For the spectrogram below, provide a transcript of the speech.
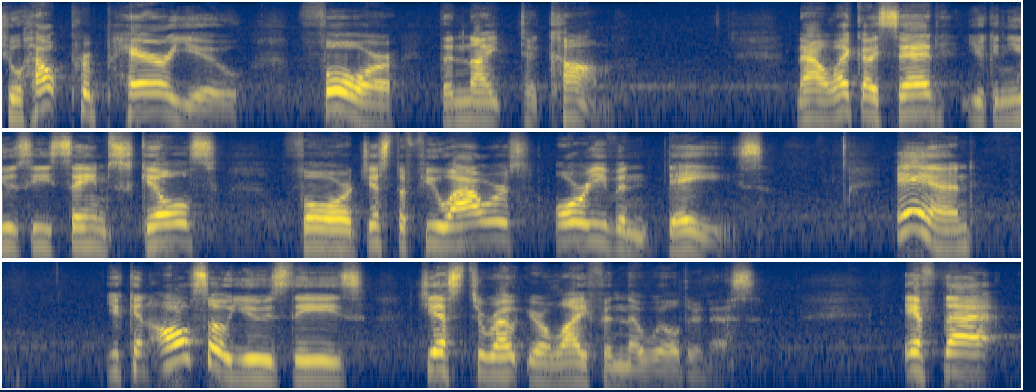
to help prepare you for the night to come. Now, like I said, you can use these same skills for just a few hours or even days. And you can also use these just throughout your life in the wilderness. If that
